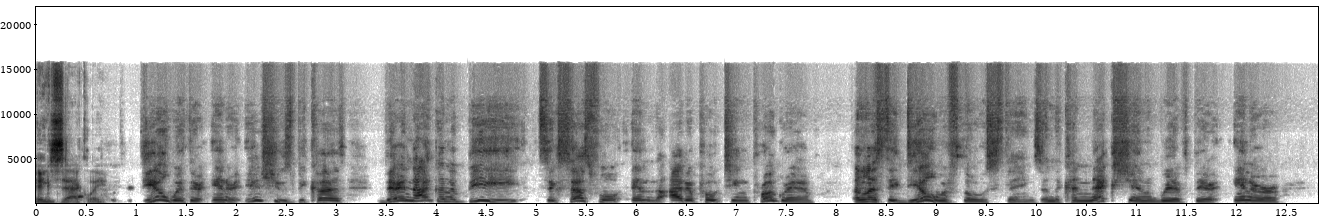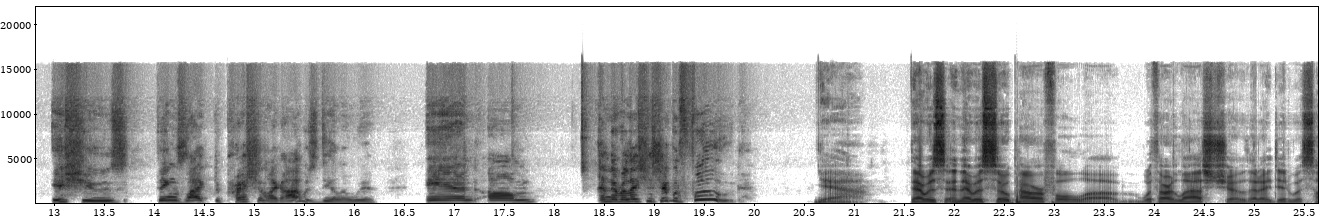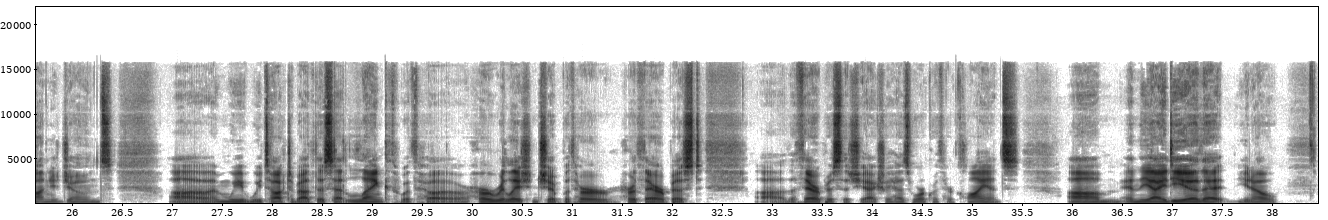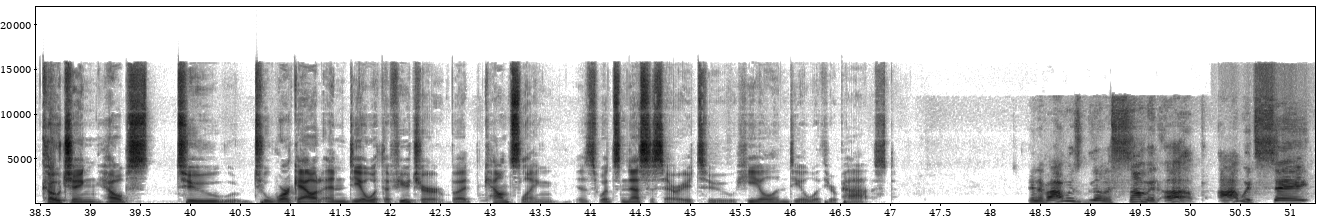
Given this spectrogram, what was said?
Exactly. deal with their inner issues because they're not going to be successful in the ideal protein program unless they deal with those things and the connection with their inner issues, things like depression, like I was dealing with, and um, and the relationship with food. Yeah, that was and that was so powerful uh, with our last show that I did with Sonia Jones. Uh, and we we talked about this at length with her, her relationship with her her therapist, uh, the therapist that she actually has work with her clients, um, and the idea that you know coaching helps to to work out and deal with the future, but counseling is what's necessary to heal and deal with your past. And if I was going to sum it up, I would say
